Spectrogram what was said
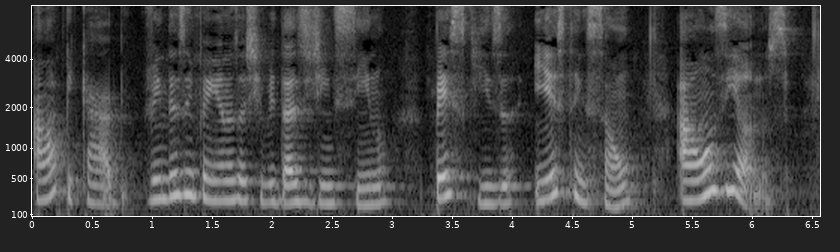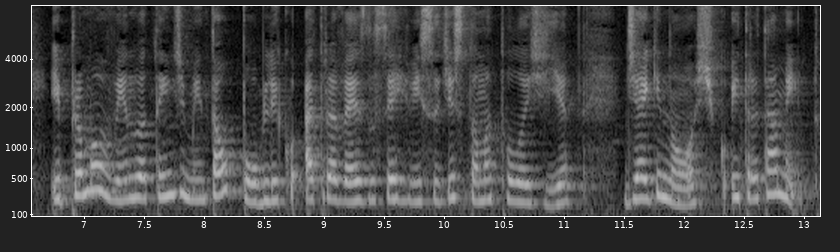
A LAPICAB vem desempenhando as atividades de ensino, pesquisa e extensão há 11 anos e promovendo o atendimento ao público através do serviço de estomatologia, diagnóstico e tratamento,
